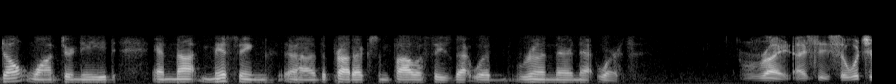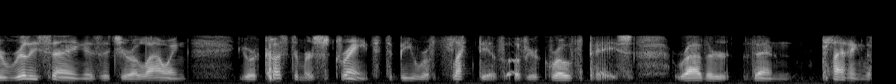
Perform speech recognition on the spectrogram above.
don't want or need, and not missing uh, the products and policies that would ruin their net worth. Right, I see. So what you're really saying is that you're allowing your customer strength to be reflective of your growth pace rather than planting the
